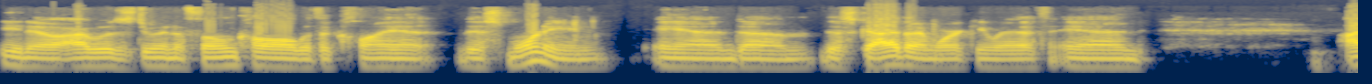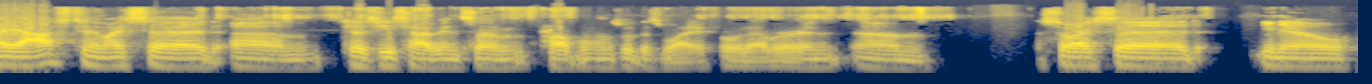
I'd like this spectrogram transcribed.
you know, I was doing a phone call with a client this morning, and um, this guy that I'm working with, and I asked him, I said, um, because um, he's having some problems with his wife or whatever. And um, so I said, you know,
